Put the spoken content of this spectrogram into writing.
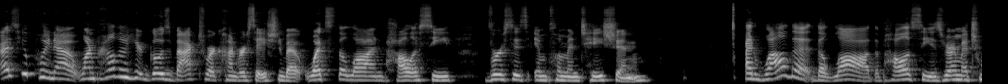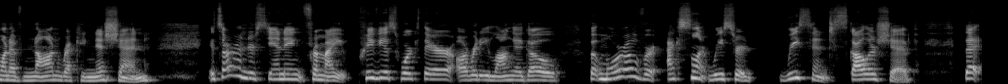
as you point out, one problem here goes back to our conversation about what's the law and policy versus implementation. And while the, the law, the policy is very much one of non recognition, it's our understanding from my previous work there already long ago, but moreover, excellent research, recent scholarship that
